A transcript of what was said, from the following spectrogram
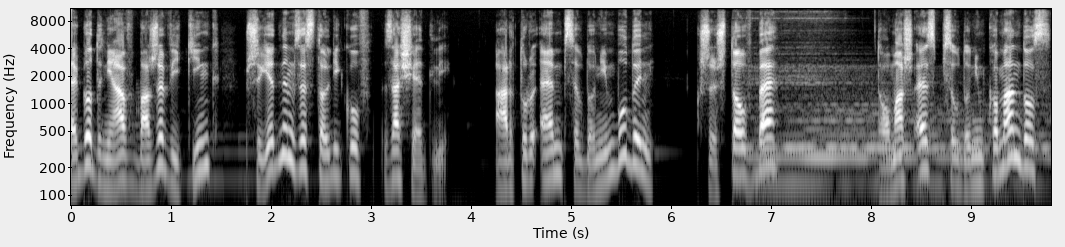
Tego dnia w barze Viking przy jednym ze stolików zasiedli Artur M. pseudonim Budyń, Krzysztof B., Tomasz S. pseudonim Komandos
